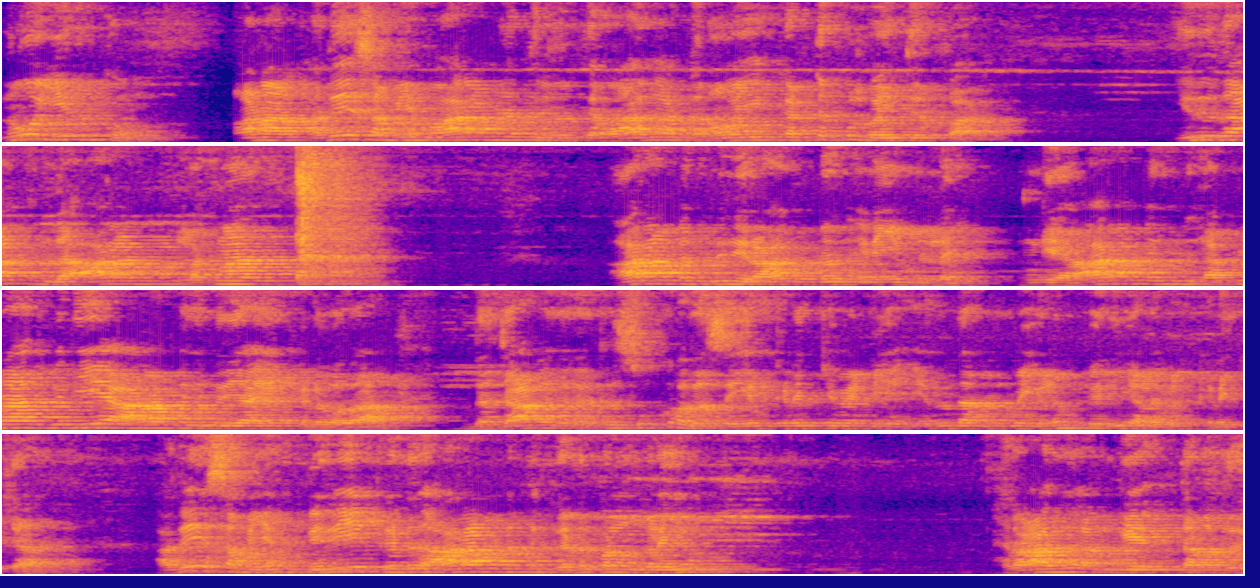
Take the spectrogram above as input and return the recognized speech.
நோய் இருக்கும். ஆனால் அதே சமயம் ஆறாம் இடத்தில் இருக்கிற ராகு அந்த நோயை கட்டுக்குள் வைத்திருப்பார். இதுதான் இந்த ஆறாம் லக்னா ஆறாம் அதிபதி ராகுடன் இணையும் இல்லை இங்கே ஆறாம் லக்னாதிபதியே ஆறாம் அதிபதியாக கெடுவதால் இந்த ஜாதகருக்கு சுக்கர திசையில் கிடைக்க வேண்டிய எந்த நன்மைகளும் பெரிய அளவில் கிடைக்காது. அதே சமயம் பெரிய கெடு ஆறாம் இடத்து கெடுபலன்களையும் ராகு அங்கே தனது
